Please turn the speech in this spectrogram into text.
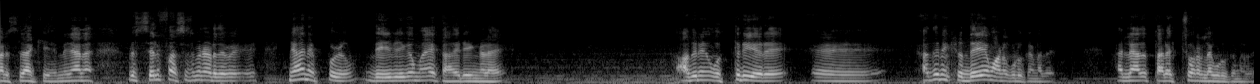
മനസ്സിലാക്കി എന്നെ ഞാൻ ഒരു സെൽഫ് അസസ്മെന്റ് നടത്തി ഞാൻ എപ്പോഴും ദൈവികമായ കാര്യങ്ങളെ അതിന് ഒത്തിരിയേറെ അതിന് ഹൃദയമാണ് കൊടുക്കുന്നത്. അല്ലാതെ തലച്ചോറല്ല കൊടുക്കുന്നത്.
